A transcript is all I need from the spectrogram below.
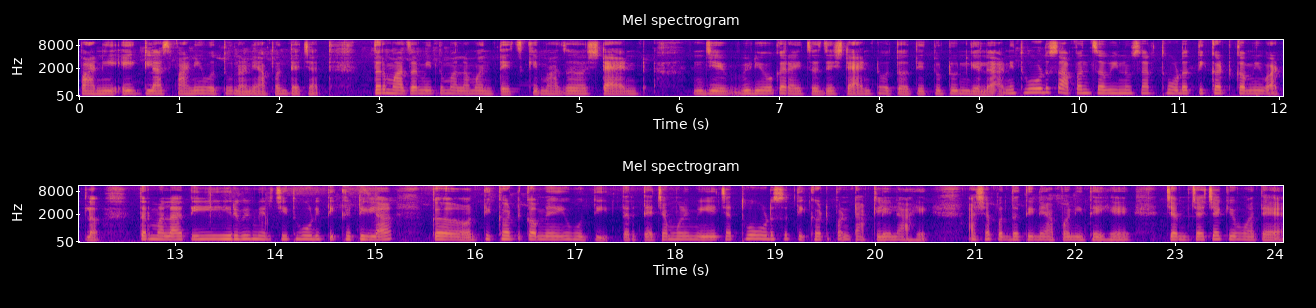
पाणी एक ग्लास पाणी ओतून आणि आपण त्याच्यात तर माझं मी तुम्हाला म्हणतेच की माझं स्टँड जे व्हिडिओ करायचं जे स्टँड होतं ते तुटून गेलं आणि थोडंसं आपण चवीनुसार थोडं तिखट कमी वाटलं तर मला ती हिरवी मिरची थोडी तिखटीला क तिखट कमी होती तर त्याच्यामुळे मी याच्यात थोडंसं तिखट पण टाकलेलं आहे. अशा पद्धतीने आपण इथे हे चमच्याच्या किंवा त्या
